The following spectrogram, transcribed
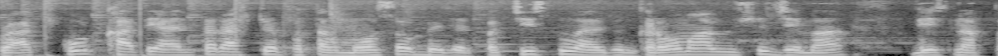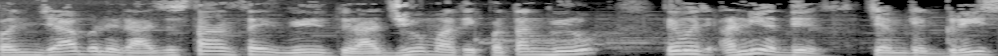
રાજકોટ ખાતે આંતરરાષ્ટ્રીય પતંગ મહોત્સવ બે હજાર પચીસનું આયોજન કરવામાં આવ્યું છે, જેમાં દેશના પંજાબ અને રાજસ્થાન સહિત વિવિધ રાજ્યોમાંથી પતંગવીરો તેમજ અન્ય દેશ, જેમ કે Greece,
